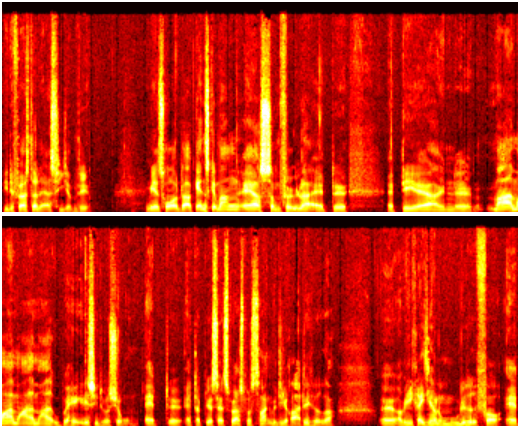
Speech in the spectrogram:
Det er det første, der er at sige om det. Men jeg tror, der er ganske mange af os, som føler, at, øh, at det er en øh, meget, meget, meget, meget ubehagelig situation, at, øh, at der bliver sat spørgsmålstegn ved de rettigheder, øh, og vi ikke rigtig har nogen mulighed for at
